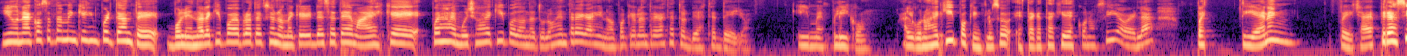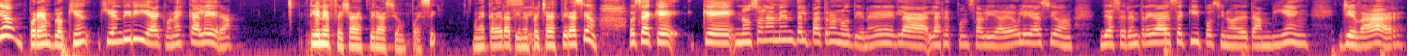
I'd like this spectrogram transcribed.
Y una cosa también que es importante, volviendo al equipo de protección, no me quiero ir de ese tema, es que pues hay muchos equipos donde tú los entregas y no porque lo entregaste te olvidaste de ellos. Y me explico. Algunos equipos, que incluso esta que está aquí desconocida, ¿verdad? Pues tienen fecha de expiración. Por ejemplo, ¿quién, ¿quién diría que una escalera tiene fecha de expiración? Pues sí, una escalera tiene fecha de expiración. O sea que, que no solamente el patrono tiene la, la, responsabilidad y obligación de hacer entrega de ese equipo, sino de también llevar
